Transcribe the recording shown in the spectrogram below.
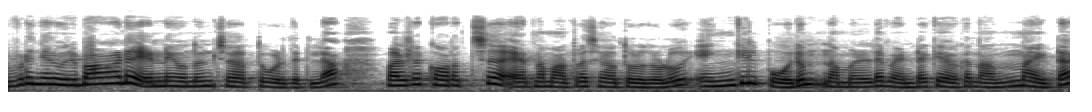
ഇവിടെ ഞാൻ ഒരുപാട് എണ്ണയൊന്നും ചേർത്ത് കൊടുത്തിട്ടില്ല. വളരെ കുറച്ച് എണ്ണ മാത്രമേ ചേർത്ത് കൊടുത്തുള്ളൂ. എങ്കിൽ പോലും നമ്മളുടെ വെണ്ടയ്ക്കയൊക്കെ നന്നായിട്ട്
